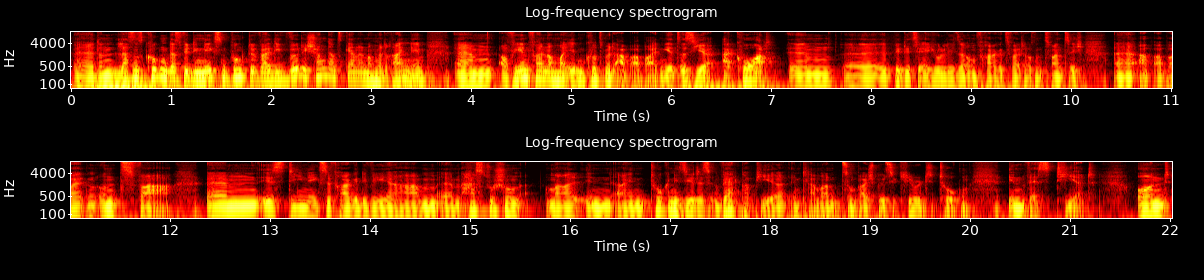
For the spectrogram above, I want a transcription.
Äh, dann lass uns gucken, dass wir die nächsten Punkte, weil die würde ich schon ganz gerne noch mit reinnehmen, ähm, auf jeden Fall noch mal eben kurz mit abarbeiten. Jetzt ist hier Akkord, ähm, äh, BTC Echo Leser Umfrage 2020 äh, abarbeiten. Und zwar ähm, ist die nächste Frage, die wir hier haben, ähm, hast du schon mal in ein tokenisiertes Wertpapier, in Klammern zum Beispiel Security Token, investiert. Und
